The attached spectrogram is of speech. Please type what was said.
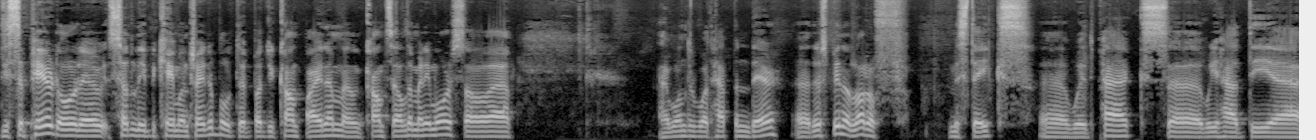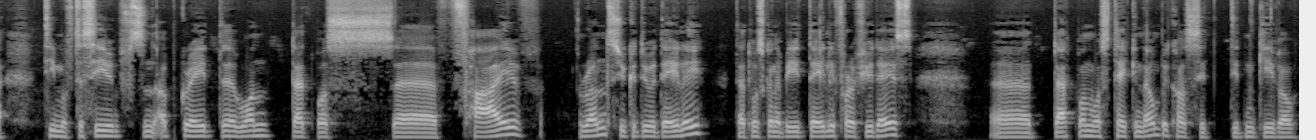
disappeared or they suddenly became untradeable, but you can't buy them and can't sell them anymore. So, uh, I wonder what happened there. Uh, there's been a lot of mistakes uh, with packs. Uh, we had the uh, Team of the Season upgrade one that was five runs you could do a daily. That was going to be daily for a few days that one was taken down because it didn't give out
